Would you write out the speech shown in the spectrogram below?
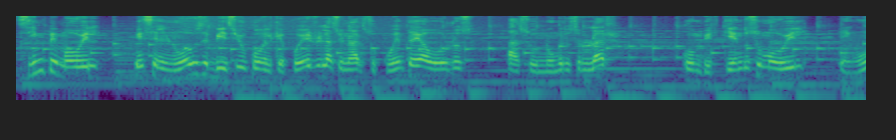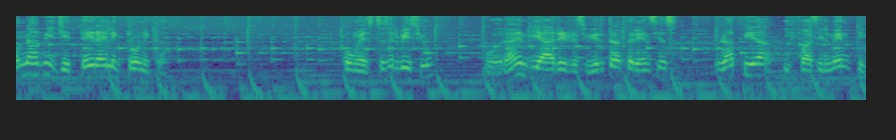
Simpe Móvil es el nuevo servicio con el que puede relacionar su cuenta de ahorros a su número celular, convirtiendo su móvil en una billetera electrónica. Con este servicio podrá enviar y recibir transferencias rápida y fácilmente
